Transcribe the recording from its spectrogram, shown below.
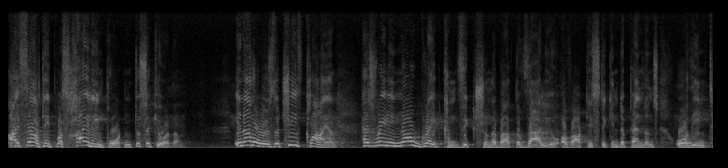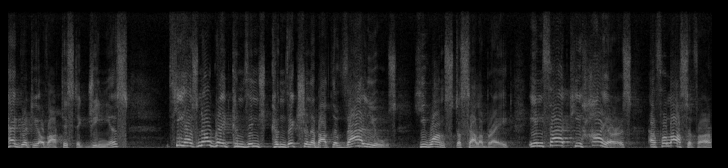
I felt it was highly important to secure them. In other words, the chief client has really no great conviction about the value of artistic independence or the integrity of artistic genius. He has no great convic conviction about the values he wants to celebrate. In fact, he hires a philosopher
